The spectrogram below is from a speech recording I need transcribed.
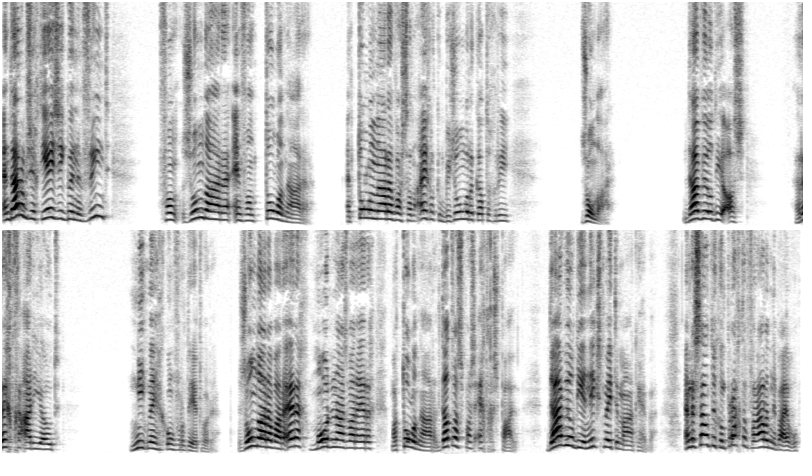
En daarom zegt Jezus, ik ben een vriend van zondaren en van tollenaren. En tollenaren was dan eigenlijk een bijzondere categorie zondaar. Daar wilde je als rechtgeaarde Jood niet mee geconfronteerd worden. Zondaren waren erg, moordenaars waren erg, maar tollenaren, dat was pas echt gespuil. Daar wilde je niks mee te maken hebben. En er staat natuurlijk een prachtig verhaal in de Bijbel.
